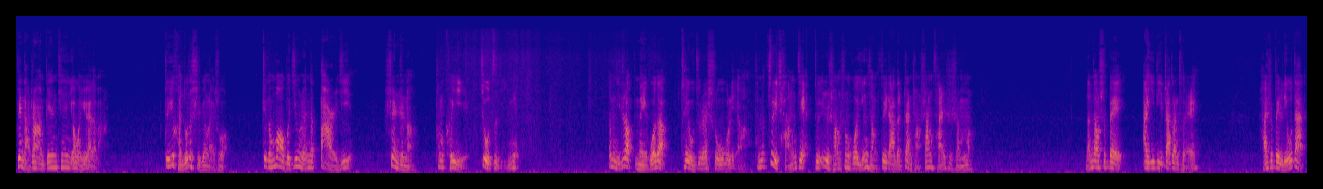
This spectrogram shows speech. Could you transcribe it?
边打仗边听摇滚乐的吧？对于很多的士兵来说，这个貌不惊人的大耳机，甚至呢，他们可以救自己一命。那么你知道美国的？退伍军人事务部里啊，他们最常见、对日常生活影响最大的战场伤残是什么吗？难道是被 IED 炸断腿，还是被榴弹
